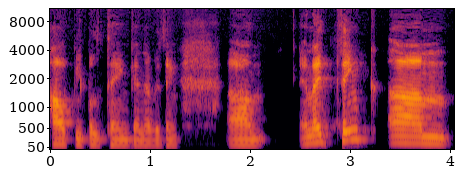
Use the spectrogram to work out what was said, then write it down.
how people think and everything um and i think um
